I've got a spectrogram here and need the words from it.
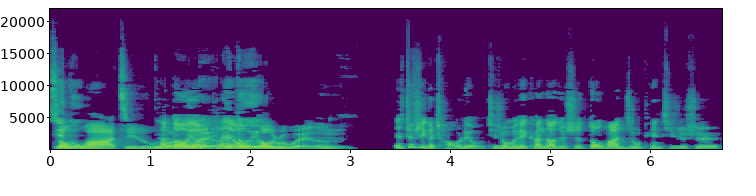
记录动画记录他都有入围了它都有都入围了。嗯，哎，这是一个潮流。其实我们可以看到，就是动画纪录片其实是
